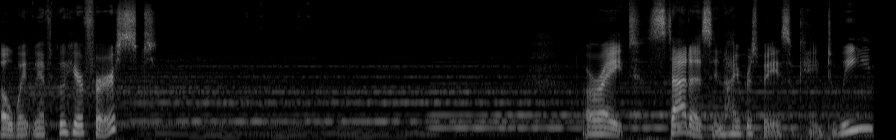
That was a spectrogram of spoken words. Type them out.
Oh, wait, we have to go here first. All right, status in hyperspace. Okay, do we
